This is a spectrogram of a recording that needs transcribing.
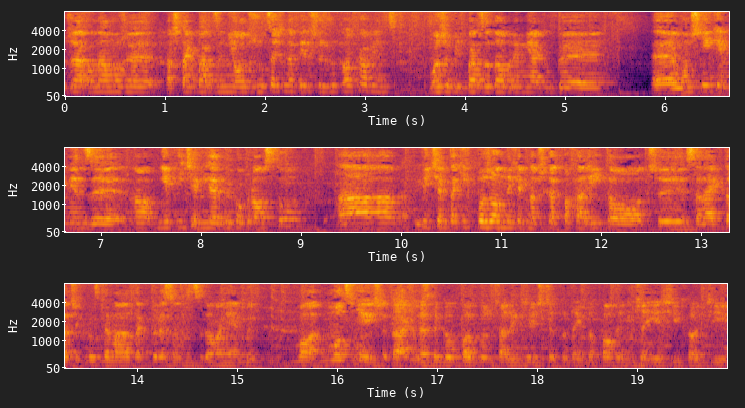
że ona może aż tak bardzo nie odrzucać na pierwszy rzut oka, więc może być bardzo dobrym jakby e, łącznikiem między, no nie piciem yerby po prostu, a piciem takich porządnych jak na przykład Pajarito, czy Selecta, czy Cruz de Malta, które są zdecydowanie jakby mo- mocniejsze. Tak, dlatego pozwól Czarek, że jeszcze tutaj dopowiem, że jeśli chodzi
